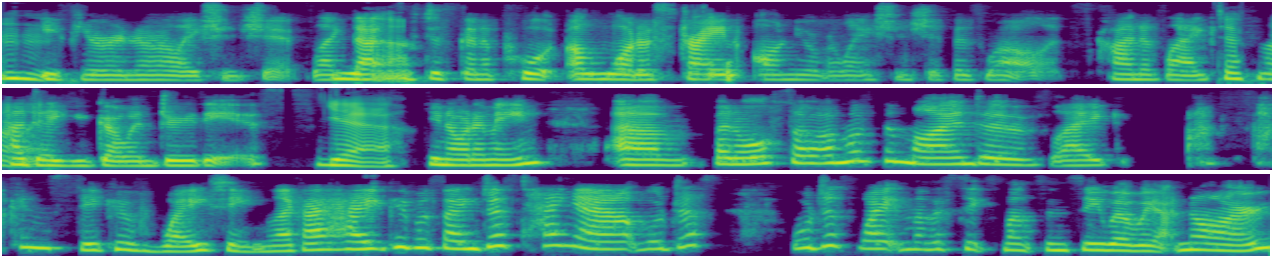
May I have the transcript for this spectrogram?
Mhm. If you're in a relationship, like Yeah. that's just going to put a lot of strain on your relationship as well. It's kind of like, definitely. how dare you go and do this? yeah, You know what I mean? Um, but also, I'm of the mind of like, I'm fucking sick of waiting. Like, I hate people saying, just hang out. We'll just, we'll just wait another six months and see where we are. No,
